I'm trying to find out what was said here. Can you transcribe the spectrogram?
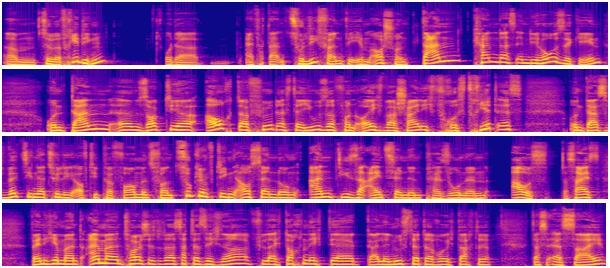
ähm, zu befriedigen oder einfach dann zu liefern, wie eben auch schon, dann kann das in die Hose gehen und dann ähm, sorgt ihr auch dafür, dass der User von euch wahrscheinlich frustriert ist. Und das wirkt sich natürlich auf die Performance von zukünftigen Aussendungen an diese einzelnen Personen aus. Das heißt, wenn jemand einmal enttäuscht ist oder sagt er sich, na, vielleicht doch nicht der geile Newsletter, wo ich dachte, dass er es sei,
